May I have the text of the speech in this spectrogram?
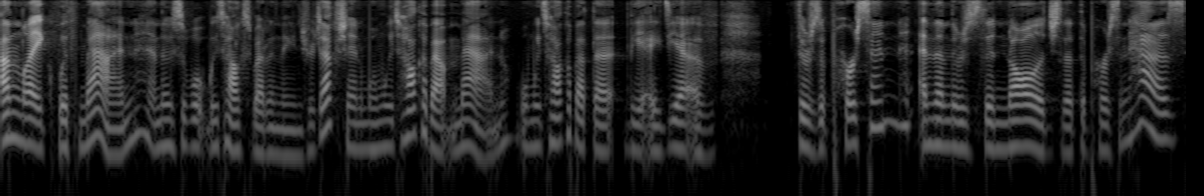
Unlike with man, and this is what we talked about in the introduction, when we talk about man, when we talk about the the idea of there's a person and then there's the knowledge that the person has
